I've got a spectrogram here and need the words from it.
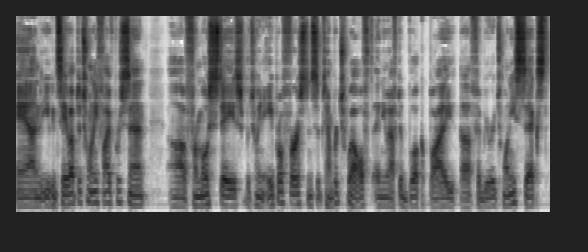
and you can save up to twenty five percent uh, for most stays between April first and September twelfth, and you have to book by uh, February twenty sixth.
